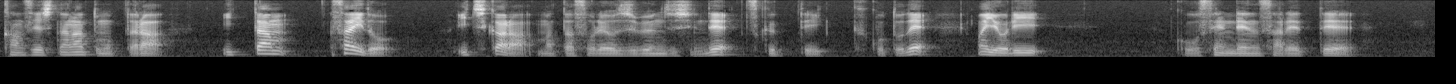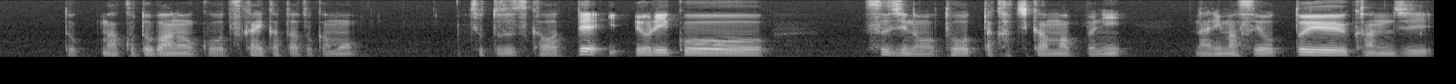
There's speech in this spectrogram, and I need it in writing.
完成したなと思ったら一旦再度一からまたそれを自分自身で作っていくことで、まあ、よりこう洗練されてと、まあ、言葉のこう使い方とかもちょっとずつ変わってよりこう筋の通った価値観マップになりますよという感じ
